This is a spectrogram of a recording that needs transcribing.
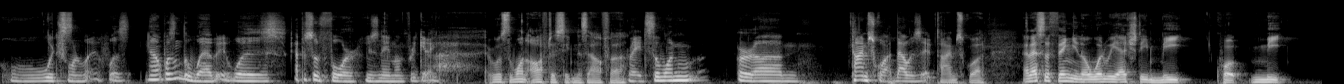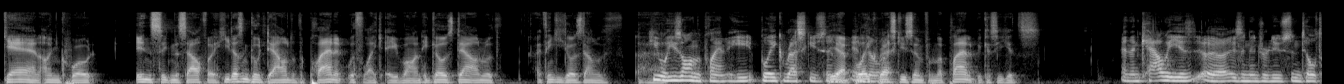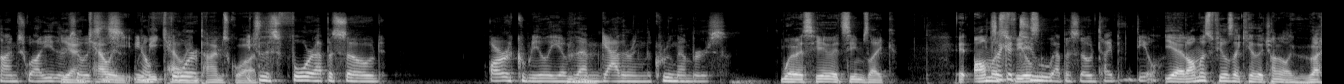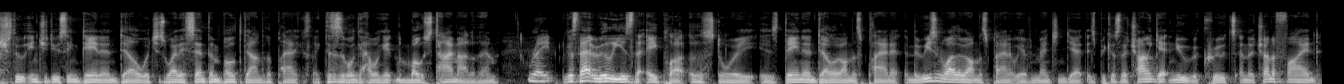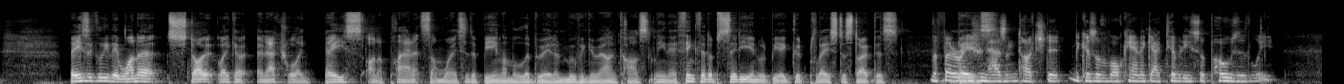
which one it was? No, it wasn't the web. It was episode four, whose name I'm forgetting. it was the one after Cygnus Alpha, Right, it's the one or um, Time Squad. That was it. Time Squad, and that's the thing, you know, when we actually meet quote meet Gan unquote in Cygnus Alpha, he doesn't go down to the planet with like Avon. He goes down with, I think he goes down with, uh, He, well, he's on the planet. He Blake rescues him. yeah, Blake rescues him from the planet because he gets, And then Cally is uh, isn't introduced until Time Squad either. yeah, so it's Cally, this, you know, meet Cally four, in Time Squad. It's this four episode arc really of Mm-hmm. them gathering the crew members. Whereas here it seems like, it It's almost like a feels, two episode type deal. yeah, it almost feels like here they're trying to like rush through introducing Dana and Del, which is why they sent them both down to the planet. It's like, this is how we get the most time out of them. Right. because that really is the a plot of the story is dana and del are on this planet and the reason why they're on this planet we haven't mentioned yet is because they're trying to get new recruits and they're trying to find basically they want to start like a, an actual like base on a planet somewhere instead of being on the liberator and moving around constantly and they think that obsidian would be a good place to start this The Federation Base. hasn't touched it because of the volcanic activity, supposedly.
